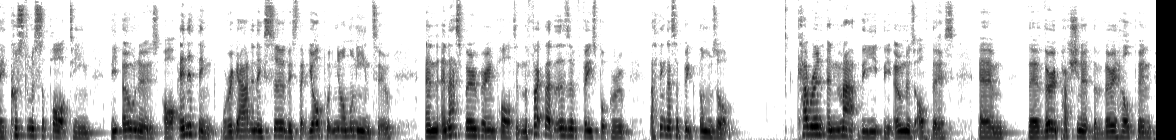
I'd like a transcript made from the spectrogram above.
a customer support team, the owners, or anything regarding a service that you're putting your money into. And, and that's very, very important. And the fact that there's a Facebook group, I think that's a big thumbs up. Karen and Matt, the, the owners of this, um, they're very passionate, they're very helping.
